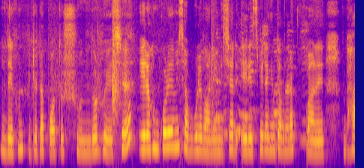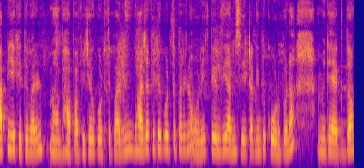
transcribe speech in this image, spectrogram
দেখুন, পিঠাটা কত সুন্দর হয়েছে। এরকম করে আমি সবগুলো বানিয়ে নিচ্ছি। আর এই রেসিপিটা কিন্তু আপনারা মানে ভাপিয়ে খেতে পারেন ভাপা পিঠেও করতে পারেন, ভাজা পিঠে করতে পারেন। অনেক তেল দিয়ে আমি সেটা কিন্তু করব না। আমি এটা একদম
